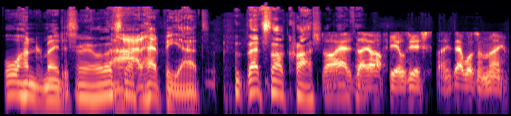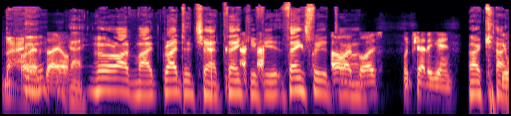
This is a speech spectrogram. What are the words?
400 metres. Yeah, well, that's ah, not- happy yards. That's not crushed. I had a day off Heels yesterday. That wasn't me. I had a day off. Okay. All right, mate. Great to chat. Thank you. For your, thanks for your time. right, boys. We'll chat again. Okay.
